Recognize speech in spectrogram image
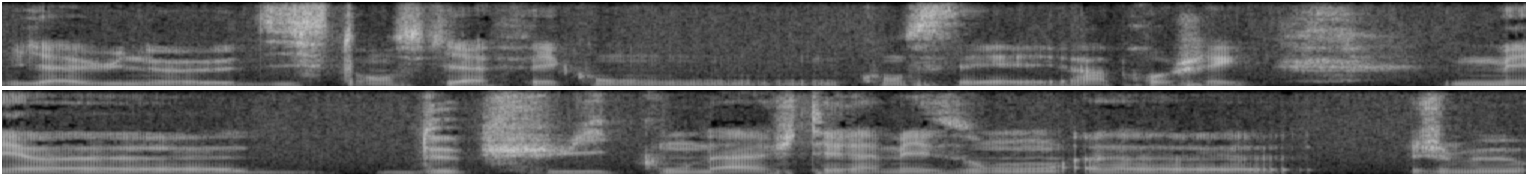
il y a eu une distance qui a fait qu'on qu'on s'est rapproché. Mais euh, depuis qu'on a acheté la maison, euh, je me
